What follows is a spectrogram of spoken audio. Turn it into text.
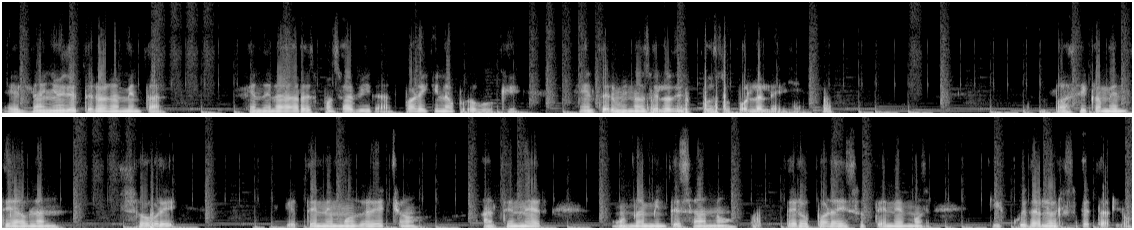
El daño y deterioro ambiental generará responsabilidad para quien lo provoque en términos de lo dispuesto por la ley. Básicamente hablan sobre que tenemos derecho a tener un ambiente sano, pero para eso tenemos que cuidarlo y respetarlo.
